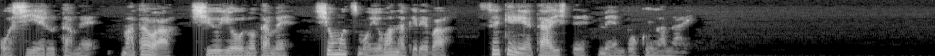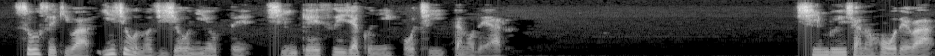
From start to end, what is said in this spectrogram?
教えるため、または収容のため、書物も読まなければ世間へ対して面目がない。漱石は以上の事情によって神経衰弱に陥ったのである。新聞社の方では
